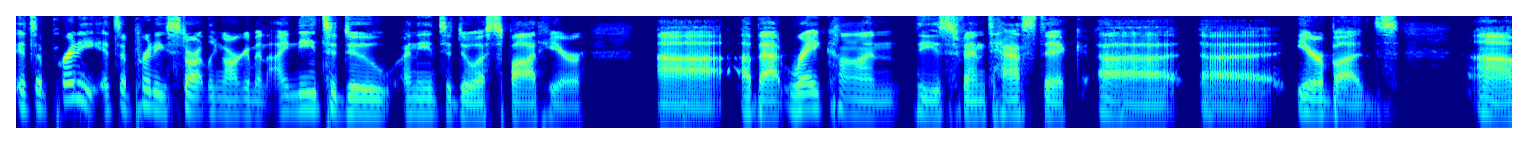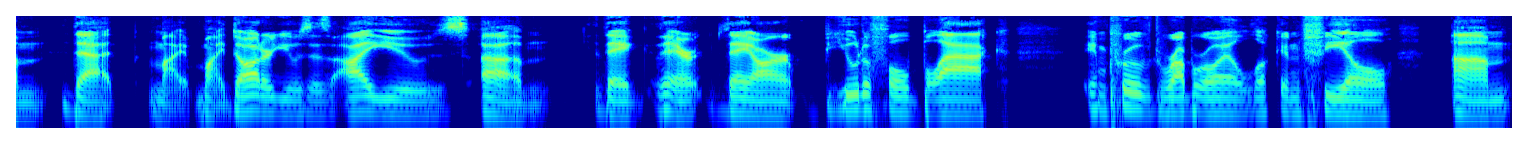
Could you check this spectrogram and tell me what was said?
it's a pretty it's a pretty startling argument. I need to do I need to do a spot here uh, about Raycon, these fantastic uh, uh, earbuds um, that my my daughter uses. I use. Um, they they're they are beautiful black, improved rubber oil look and feel. Um,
